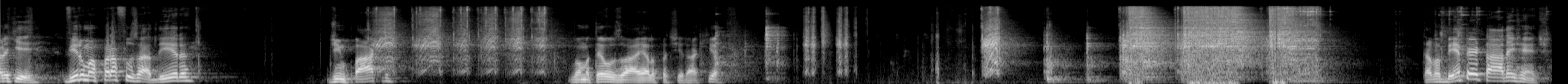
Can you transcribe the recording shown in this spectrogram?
Olha aqui. Vira uma parafusadeira de impacto. Vamos até usar ela para tirar aqui, ó. Tava bem apertado, hein, gente?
